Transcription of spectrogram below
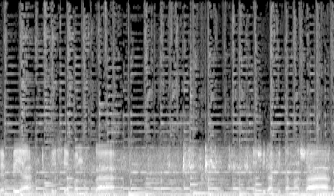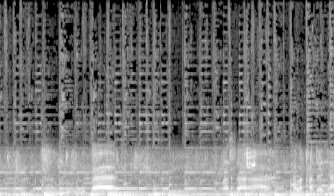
tempe ya untuk persiapan buka. Yang sudah kita masak uh, untuk buka masak ala kadarnya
